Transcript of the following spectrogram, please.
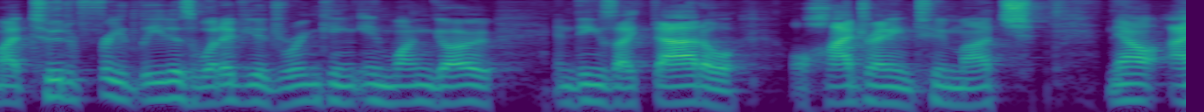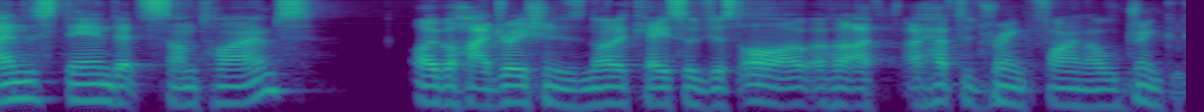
my two to three liters, whatever you're drinking, in one go, and things like that, or or hydrating too much. Now, I understand that sometimes overhydration is not a case of just, oh, I have to drink, fine, I'll drink,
